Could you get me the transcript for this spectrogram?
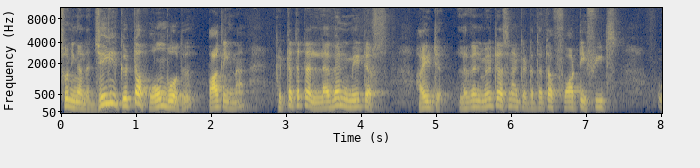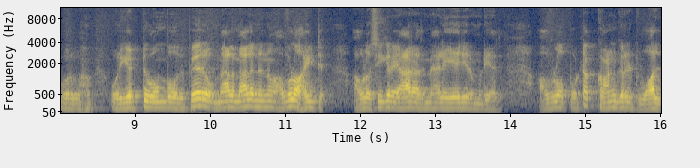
so நீங்கள் அந்த ஜெயில் கிட்ட போகும்போது பார்த்தீங்கன்னா கிட்டத்தட்ட லெவன் மீட்டர்ஸ் ஹைட்டு லெவன் மீட்டர்ஸ்னால் கிட்டத்தட்ட ஃபார்ட்டி ஃபீட்ஸ் ஒரு ஒரு எட்டு ஒம்பது பேர் மேலே மேலே நின்னோம் அவ்வளோ ஹைட்டு அவ்வளோ சீக்கிரம் யாரும் அது மேலே ஏறிட முடியாது. அவ்வளோ போட்ட கான்கிரீட் வால்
